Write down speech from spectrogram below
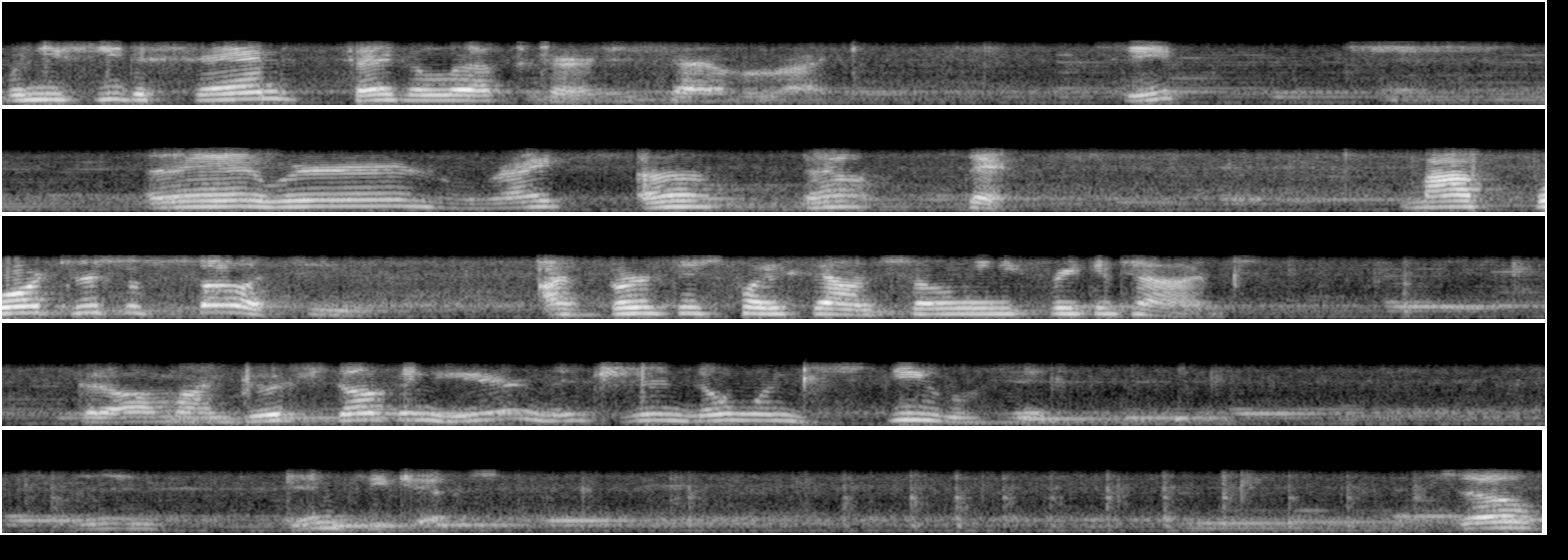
When you see the sand, take a left turn instead of a right. See? And we're right about there. My fortress of solitude. I've burnt this place down so many freaking times. Got all my good stuff in here. Make sure no one steals it. And empty chest. So,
